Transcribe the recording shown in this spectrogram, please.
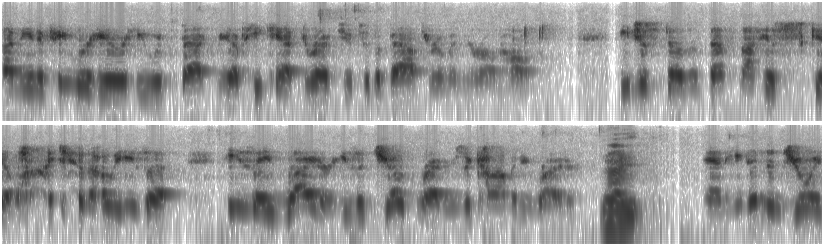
I mean, if he were here, he would back me up. He can't direct you to the bathroom in your own home. He just doesn't. That's not his skill. you know, he's a he's a writer. He's a joke writer. He's a comedy writer, Right. and he didn't enjoy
